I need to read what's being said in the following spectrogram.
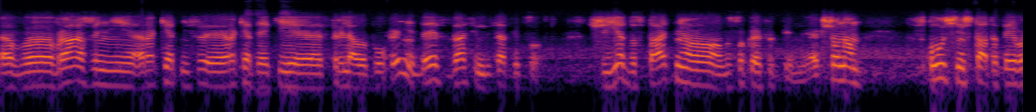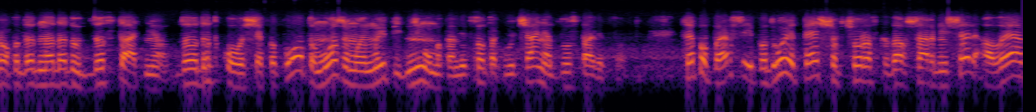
е, в вражені ракетні с- ракети, які стріляли по Україні, десь за 70%, що є достатньо високоефективною. Якщо нам Сполучені Штати та Європа да- нададуть достатньо додатково ще ППО, то можемо і ми піднімемо там відсоток влучання до 100%. Це по-перше, і по-друге, те, що вчора сказав Шарль Мішель, але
